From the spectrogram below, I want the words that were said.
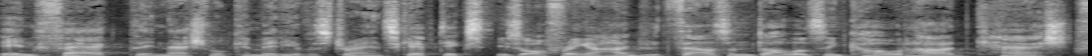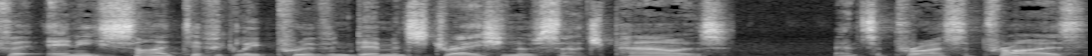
In fact, the National Committee of Australian Skeptics is offering $100,000 in cold hard cash for any scientifically proven demonstration of such powers. And surprise, surprise,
